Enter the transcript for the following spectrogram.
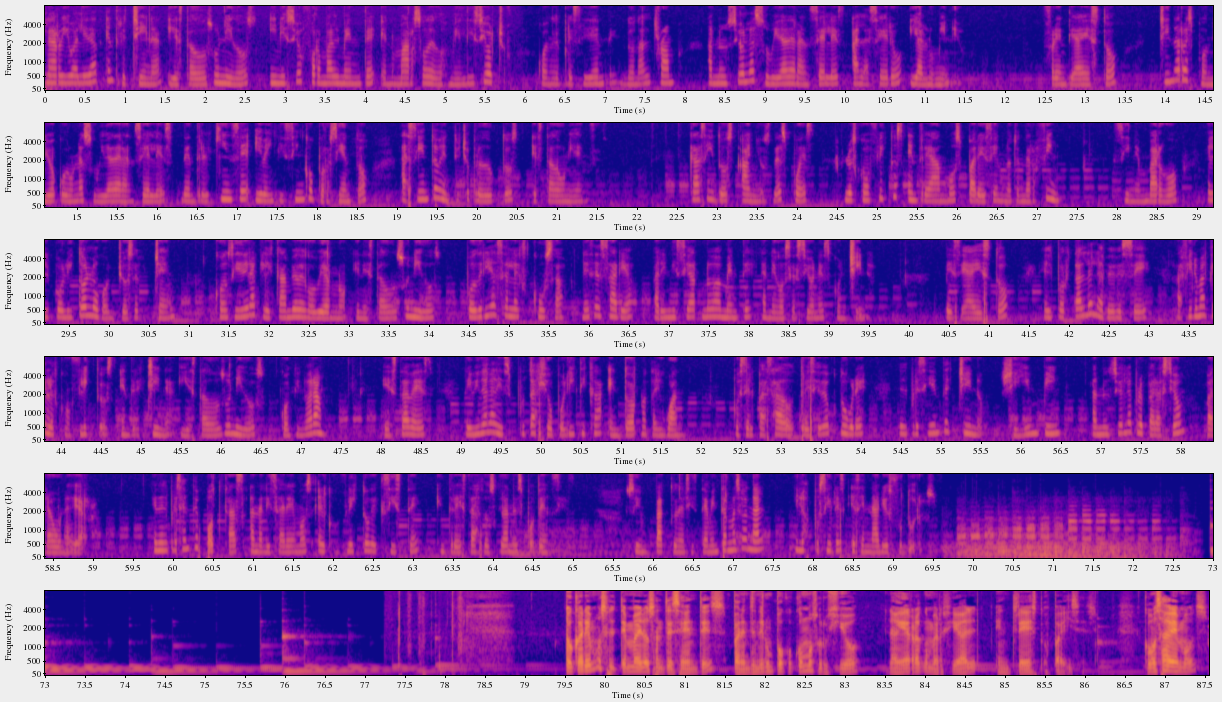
La rivalidad entre China y Estados Unidos inició formalmente en marzo de 2018, cuando el presidente Donald Trump anunció la subida de aranceles al acero y aluminio. Frente a esto, China respondió con una subida de aranceles de entre el 15 y 25% a 128 productos estadounidenses. Casi dos años después, los conflictos entre ambos parecen no tener fin. Sin embargo, el politólogo Joseph Chen considera que el cambio de gobierno en Estados Unidos podría ser la excusa necesaria para iniciar nuevamente las negociaciones con China. Pese a esto, el portal de la BBC afirma que los conflictos entre China y Estados Unidos continuarán, esta vez debido a la disputa geopolítica en torno a Taiwán, pues el pasado 13 de octubre el presidente chino Xi Jinping anunció la preparación para una guerra. En el presente podcast analizaremos el conflicto que existe entre estas dos grandes potencias, su impacto en el sistema internacional y los posibles escenarios futuros. Tocaremos el tema de los antecedentes para entender un poco cómo surgió la guerra comercial entre estos países. Como sabemos,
